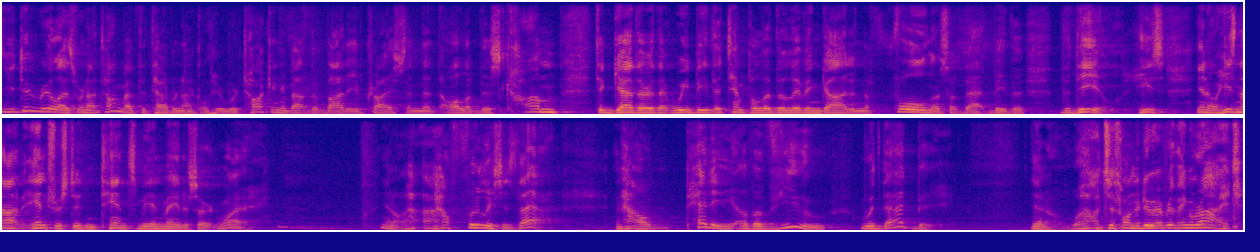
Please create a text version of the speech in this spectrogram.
you do realize we're not talking about the tabernacle here. We're talking about the body of Christ and that all of this come together, that we be the temple of the living God and the fullness of that be the, the deal. He's, you know, he's not interested in tents being made a certain way. You know, how, how foolish is that? And how petty of a view would that be? You know, well, I just want to do everything right.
